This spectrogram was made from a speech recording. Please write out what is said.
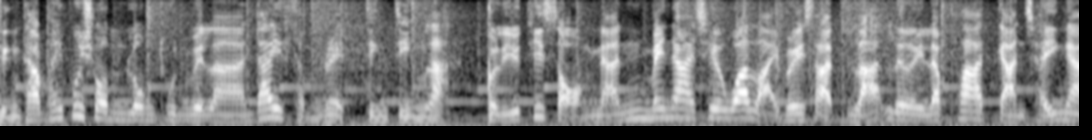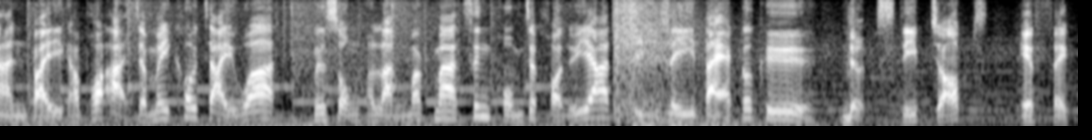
ถึงทำให้ผู้ชมลงทุนเวลาได้สำเร็จจริง ๆ ล่ะ กลยุทธ์ที่ 2 นั้นไม่น่าเชื่อว่าหลายบริษัทละเลยและพลาดการใช้งานไปครับเพราะอาจจะไม่เข้าใจว่ามันทรงพลังมากๆ ซึ่งผมจะขออนุญาตสินซีแตกก็คือ The Steve Jobs Effect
